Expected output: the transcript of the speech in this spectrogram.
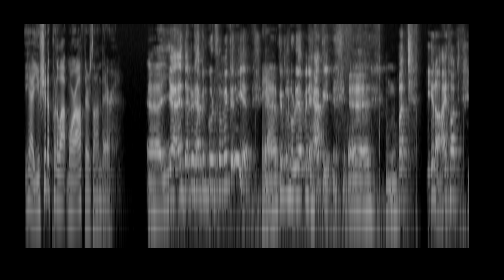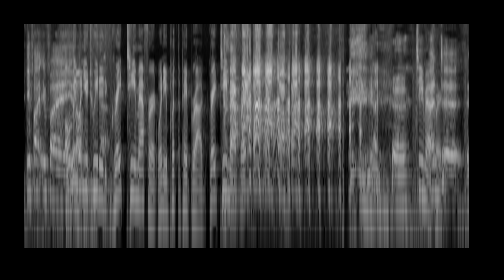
Yeah, you should have put a lot more authors on there. Uh, yeah, and that would have been good for my career. Yeah. Uh, people would have been happy. Uh, but you know, I thought if I if I only you know, when you tweeted uh, "great team effort" when you put the paper out. Great team effort. uh, team effort. And uh,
